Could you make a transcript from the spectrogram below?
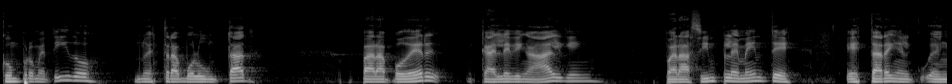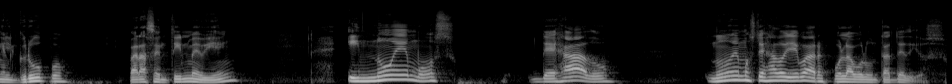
comprometido nuestra voluntad para poder caerle bien a alguien, para simplemente estar en el, en el grupo, para sentirme bien. Y no hemos dejado, no hemos dejado llevar por la voluntad de Dios.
